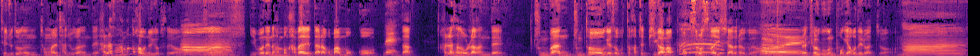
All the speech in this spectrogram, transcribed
제주도는 정말 자주 가는데 한라산 한 번도 가본 적이 없어요. 아. 그래서 이번에는 한번 가봐야겠다라고 마음 먹고 네. 딱 한라산 올라갔는데 중반 중턱에서부터 갑자기 비가 막 억수로 쏟아지기 시작하더라고요. 헐. 그래서 결국은 포기하고 내려왔죠. 아,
